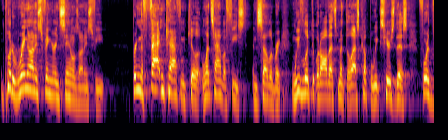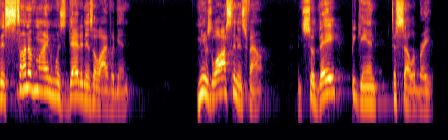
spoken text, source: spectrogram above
and put a ring on his finger and sandals on his feet. Bring the fattened calf and kill it, and let's have a feast and celebrate. And we've looked at what all that's meant the last couple weeks. Here's this For this son of mine was dead and is alive again. And he was lost and is found. And so they began to celebrate.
